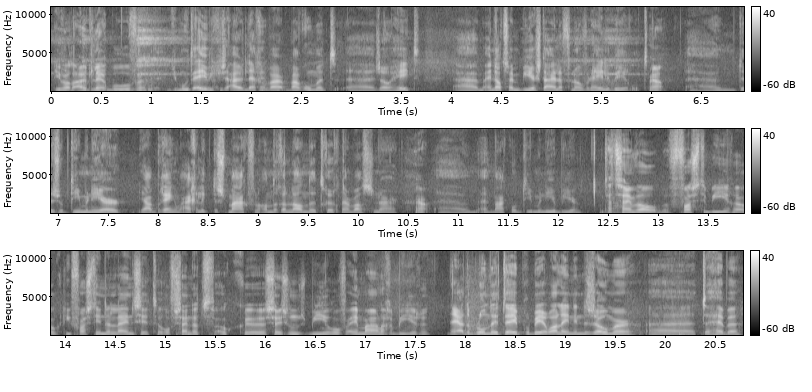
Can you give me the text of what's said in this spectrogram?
Die wat uitleg behoeven. Je moet eventjes uitleggen waar, waarom het eh, zo heet. Ehm, en dat zijn bierstijlen van over de hele wereld. Ja. Ehm, dus op die manier ja, brengen we eigenlijk de smaak van andere landen terug naar Wassenaar. Ja. Ehm, en maken we op die manier bier. Dat zijn wel vaste bieren ook, die vast in de lijn zitten? Of zijn dat ook eh, seizoensbieren of eenmalige bieren? Nou ja, de blonde thee proberen we alleen in de zomer eh, te hebben.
